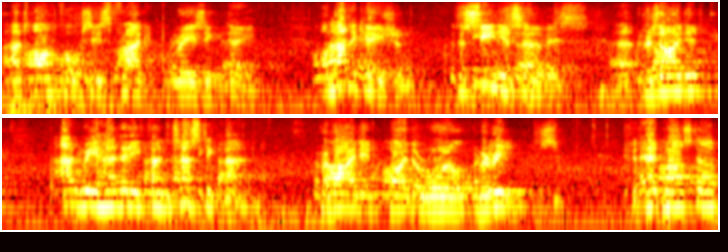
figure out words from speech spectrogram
at Armed Forces Flag Raising Day. On that occasion, the senior service uh, presided and we had a fantastic band provided by the Royal Marines. But headmaster,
